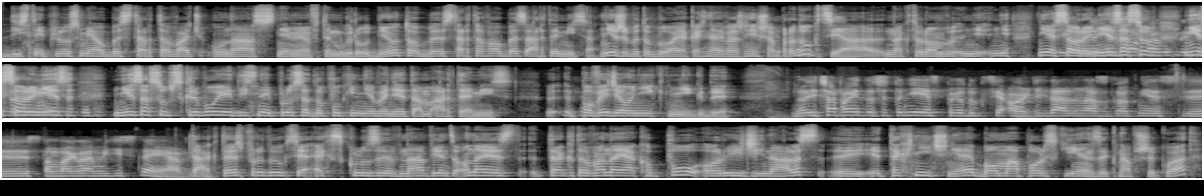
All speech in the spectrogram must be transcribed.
Disney Plus miałby startować u nas, nie wiem, w tym grudniu, to by startował bez Artemisa. Nie, żeby to była jakaś najważniejsza produkcja, na którą. Nie, nie, nie sorry, nie, zasu, nie, sorry nie, nie zasubskrybuję Disney Plusa, dopóki nie będzie tam Artemis. Powiedział nikt nigdy. No i trzeba pamiętać, że to nie jest produkcja oryginalna zgodnie z y, standardami Disneya. Więc Tak, to jest produkcja ekskluzywna, więc ona jest traktowana jako pół originals y, technicznie, bo ma polski język na przykład,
